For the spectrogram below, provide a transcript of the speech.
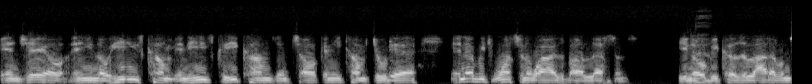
in jail. And, you know, he's come and he's, he comes and talk and he comes through there. And every once in a while it's about lessons, you know, because a lot of them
